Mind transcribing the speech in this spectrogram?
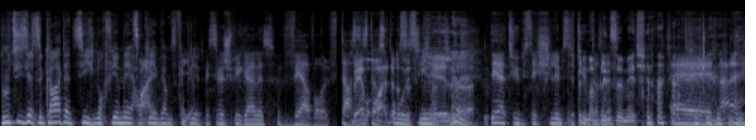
du ziehst jetzt eine Karte, jetzt ziehe ich noch vier mehr. Zwei, okay, wir haben es kapiert. Wisst ihr, welches Spiel geil ist? Werwolf. Das Werwolf, ist das Alter, das ist. Killer. Der Typ ist der schlimmste Ich bin Typ immer da drin. Blinzelmädchen. Ey, nein.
